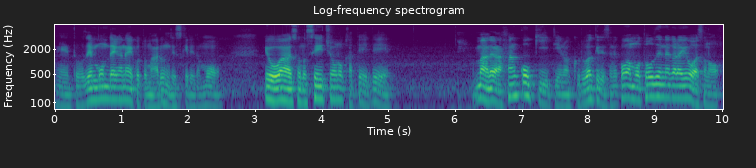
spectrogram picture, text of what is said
え当然問題がないこともあるんですけれども、要はその成長の過程でまあだから反抗期っていうのは来るわけですねここはもう当然ながら要はその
